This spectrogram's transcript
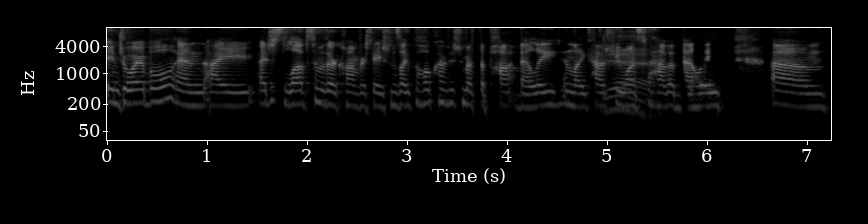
enjoyable, and I I just love some of their conversations, like the whole conversation about the pot belly and like how she wants to have a belly. Um,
